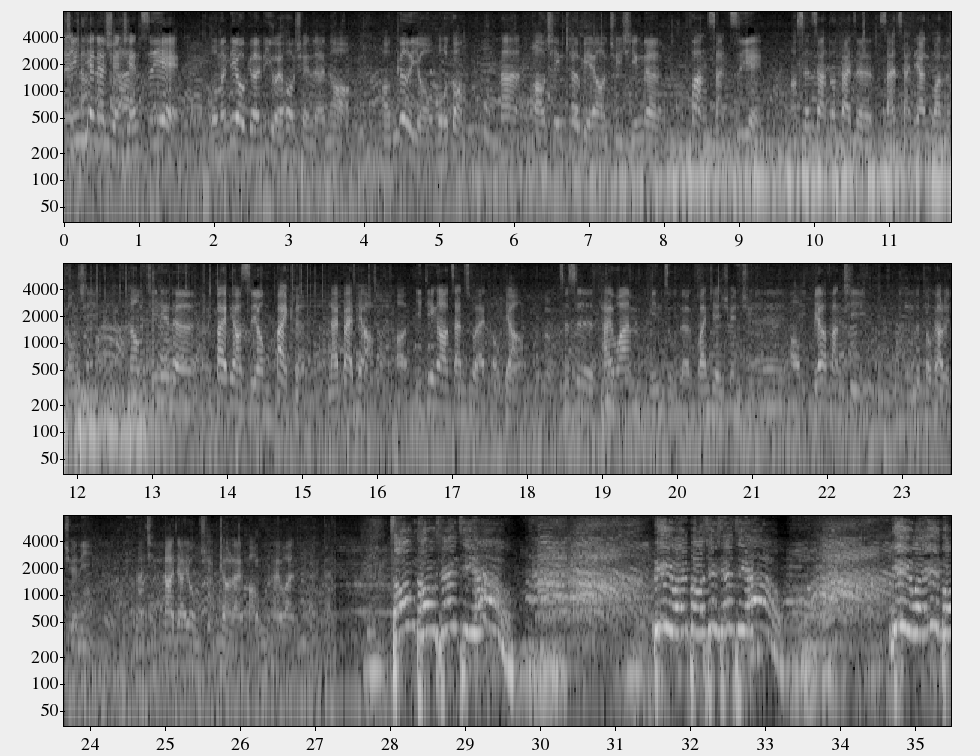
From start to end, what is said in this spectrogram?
今天的选前之夜，我们六个立委候选人哦，哦各有活动。那宝清特别哦举行了放闪之夜，啊身上都带着闪闪亮光的东西。那我们今天的拜票是用拜可来拜票，哦一定要站出来投票，这是台湾民主的关键选举，哦不要放弃我们的投票的权利。那请大家用选票来保护台湾。几号三号立伟宝庆选几号五号立伟一博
